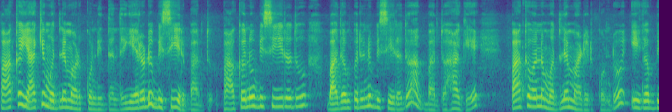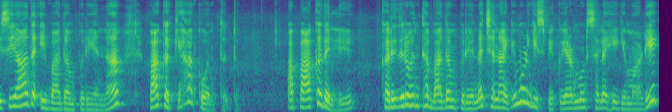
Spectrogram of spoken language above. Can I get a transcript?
ಪಾಕ ಯಾಕೆ ಮೊದಲೇ ಮಾಡ್ಕೊಂಡಿದ್ದಂದರೆ ಎರಡು ಬಿಸಿ ಇರಬಾರ್ದು. ಪಾಕನೂ ಬಿಸಿ ಇರೋದು, ಬಾದಾಮ್ ಪುರಿನೂ ಬಿಸಿ ಇರೋದು ಆಗಬಾರ್ದು. ಹಾಗೆ ಪಾಕವನ್ನು ಮೊದಲೇ ಮಾಡಿಟ್ಕೊಂಡು ಈಗ ಬಿಸಿಯಾದ ಈ ಬಾದಾಮ್ ಪುರಿಯನ್ನು ಪಾಕಕ್ಕೆ ಹಾಕುವಂಥದ್ದು. ಆ ಪಾಕದಲ್ಲಿ ಕರಿದಿರುವಂಥ ಬಾದಾಮ್ ಪುರಿಯನ್ನು ಚೆನ್ನಾಗಿ ಮುಳುಗಿಸಬೇಕು. ಎರಡು ಮೂರು ಸಲ ಹೀಗೆ ಮಾಡಿ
